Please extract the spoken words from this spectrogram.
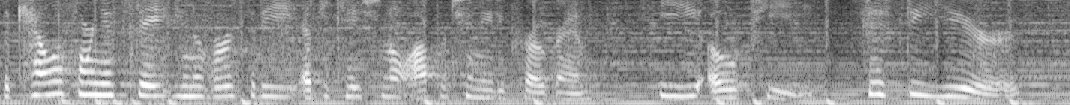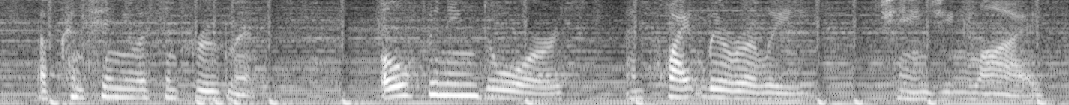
The California State University Educational Opportunity Program, EOP, 50 years of continuous improvement, opening doors and quite literally changing lives.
